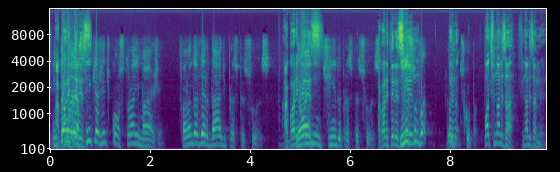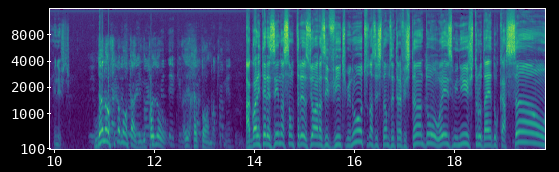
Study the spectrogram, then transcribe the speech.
Então Agora, é assim que a gente constrói a imagem, falando a verdade para as pessoas. Agora, não é mentindo para as pessoas. Agora, interessante. Isso vai... Oi, desculpa. Pode finalizar. Finaliza, ministro. Não, não, fica à vontade, depois eu retomo. Agora em Teresina são 13 horas e 20 minutos. Nós estamos entrevistando o ex-ministro da Educação,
